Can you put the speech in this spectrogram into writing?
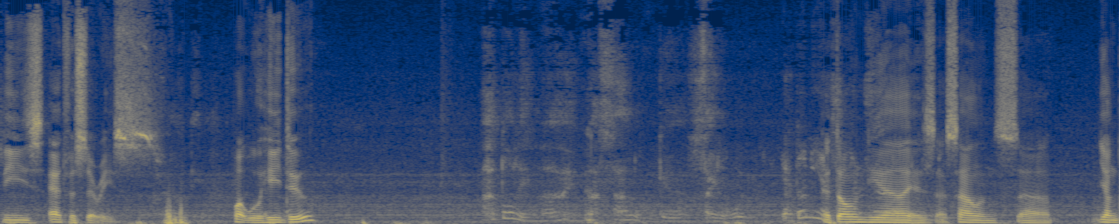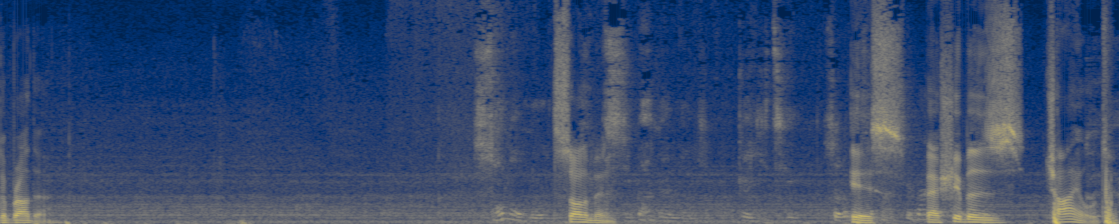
these adversaries. What will he do? Adonia is Asalan's uh, younger brother. Solomon is Bathsheba's child.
